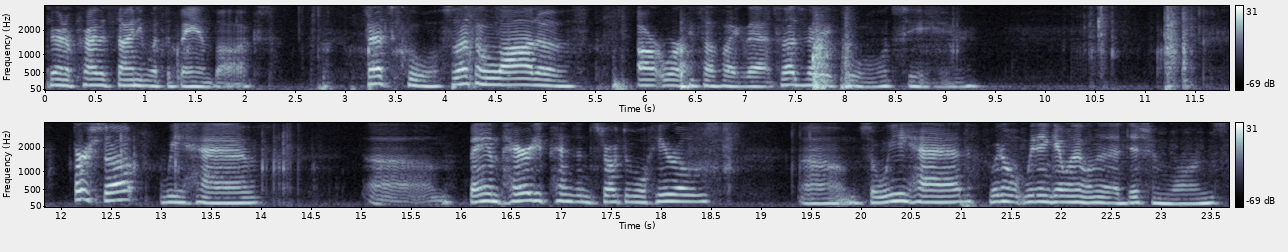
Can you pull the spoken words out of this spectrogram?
during a private signing with the BAM Box. So that's cool. So that's a lot of artwork and stuff like that. So that's very cool. Let's see here. First up, we have um, BAM Parody Pens Indestructible Heroes. Um, so we had we don't we didn't get one of the limited edition ones.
